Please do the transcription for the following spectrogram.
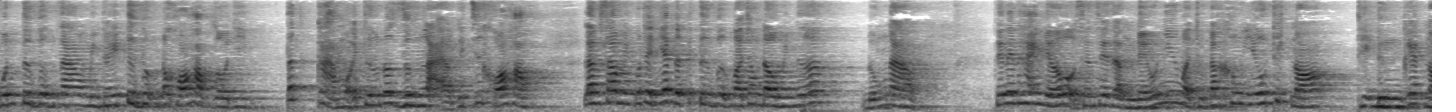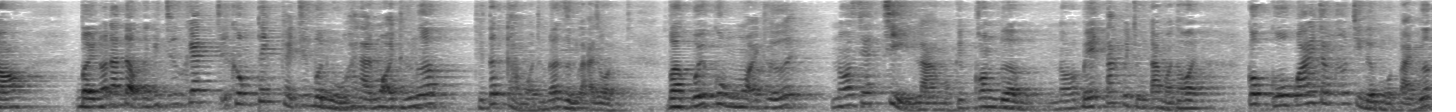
cuốn từ vựng ra mà mình thấy từ vựng nó khó học rồi thì tất cả mọi thứ nó dừng lại ở cái chữ khó học. Làm sao mình có thể nhét được cái từ vựng vào trong đầu mình nữa? Đúng nào. Thế nên hãy nhớ hộ sensei rằng nếu như mà chúng ta không yêu thích nó thì đừng ghét nó. Bởi nó đã động đến cái chữ ghét chữ không thích hay chữ buồn ngủ hay là mọi thứ nữa thì tất cả mọi thứ đã dừng lại rồi. Và cuối cùng mọi thứ ấy, nó sẽ chỉ là một cái con đường nó bế tắc với chúng ta mà thôi cô cố quá đi chăng nữa, chỉ được một vài bước.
